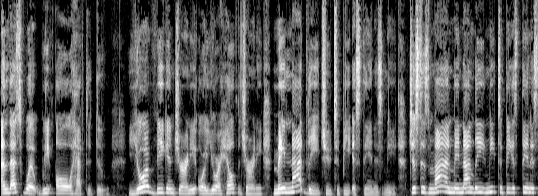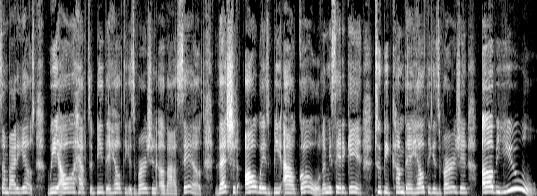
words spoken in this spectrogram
And that's what we all have to do. Your vegan journey or your health journey may not lead you to be as thin as me, just as mine may not lead me to be as thin as somebody else. We all have to be the healthiest version of ourselves. That should always be our goal. Let me say it again to become the healthiest version of you.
